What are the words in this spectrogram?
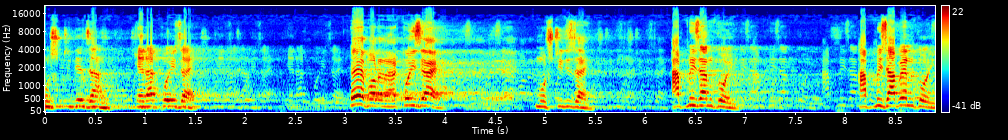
মসজিদে যান, এরা কই যায়? এ বলে না কই যায়? মসজিদে যায়। আপনি যান কই? আপনি যাবেন কই?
